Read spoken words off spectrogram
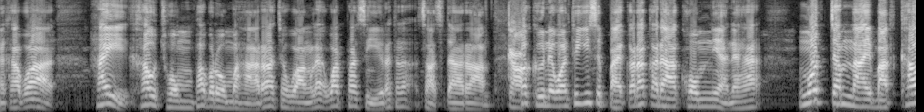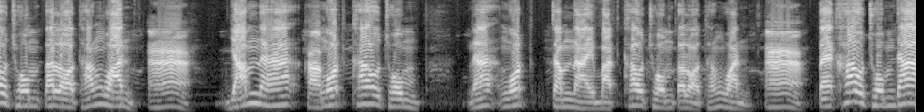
นะครับว่า ให้เข้าชมพระบรมมหาราชวัง และวัดพระศรีรัตนศาสดารามครับก็คือในวันที่ 28 กรกฎาคมเนี่ยนะฮะงดจำหน่ายบัตรเข้าชมตลอดทั้งวันอ่าย้ำนะฮะครับงดเข้าชมนะงดจำหน่ายบัตรเข้าชมตลอดทั้งวันอ่าแต่เข้าชมได้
